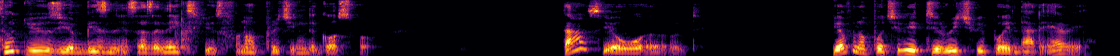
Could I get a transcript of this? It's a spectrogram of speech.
Don't use your business as an excuse for not preaching the gospel. That's your world. You have an opportunity to reach people in that area.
